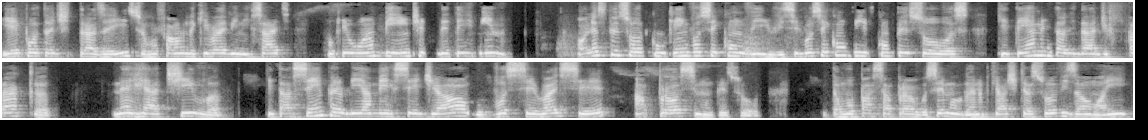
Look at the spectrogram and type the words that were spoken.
E é importante trazer isso, eu vou falando aqui, vai vir insights, porque o ambiente determina. Olha as pessoas com quem você convive. Se você convive com pessoas que têm a mentalidade fraca, né, reativa, que está sempre ali à mercê de algo, você vai ser a próxima pessoa. Então, vou passar para você, Morgana, porque acho que a sua visão aí,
